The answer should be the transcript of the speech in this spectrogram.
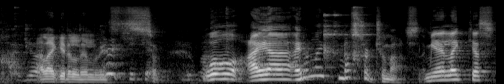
Oh, I like it a little bit. You're a chicken so- well, I uh, I don't like mustard too much. I mean, I like just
